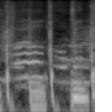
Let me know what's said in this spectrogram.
world over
